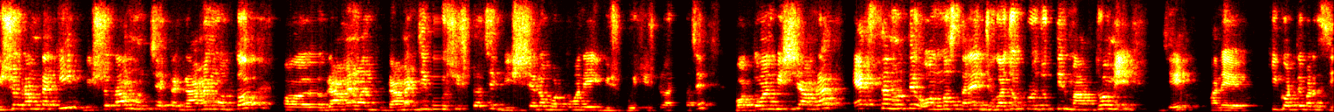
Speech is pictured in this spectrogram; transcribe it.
বিশ্বগ্রামটা কি? বিশ্বগ্রাম হচ্ছে একটা গ্রামের মতো গ্রামের গ্রামের যে বৈশিষ্ট্য আছে, বিশ্বেরও বর্তমানে এই বৈশিষ্ট্য আছে। বর্তমান বিশ্বে আমরা এক স্থান হতে অন্য স্থানে যোগাযোগ প্রযুক্তির মাধ্যমে যে মানে কি করতে পারতেছি?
